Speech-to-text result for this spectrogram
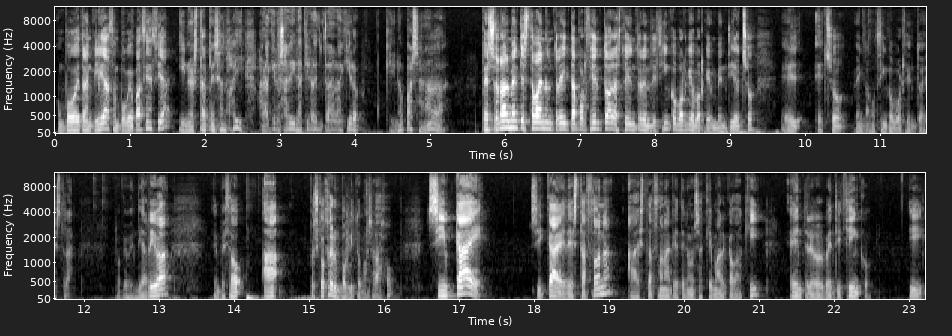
un poco de tranquilidad, un poco de paciencia y no estar pensando, ay, ahora quiero salir, quiero entrar, ahora quiero... Que no pasa nada. Personalmente estaba en un 30%, ahora estoy en 35%. ¿Por qué? Porque en 28 he hecho, venga, un 5% extra. Lo que vendí arriba empezó a, pues, coger un poquito más abajo. Si cae, si cae de esta zona a esta zona que tenemos aquí marcado aquí, entre los 25 y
